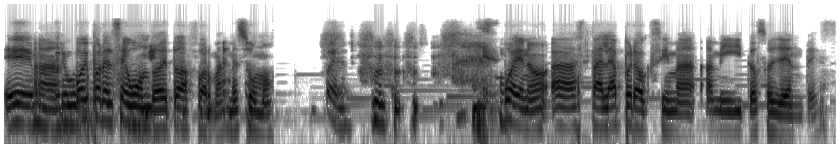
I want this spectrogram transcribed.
Em, ah, voy por el segundo, de todas formas, me sumo. Bueno. bueno, hasta la próxima, amiguitos oyentes.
